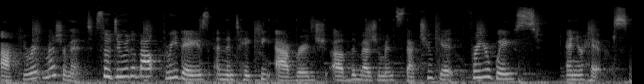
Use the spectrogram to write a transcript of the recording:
accurate measurement. So do it about three days and then take the average of the measurements that you get for your waist and your hips.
